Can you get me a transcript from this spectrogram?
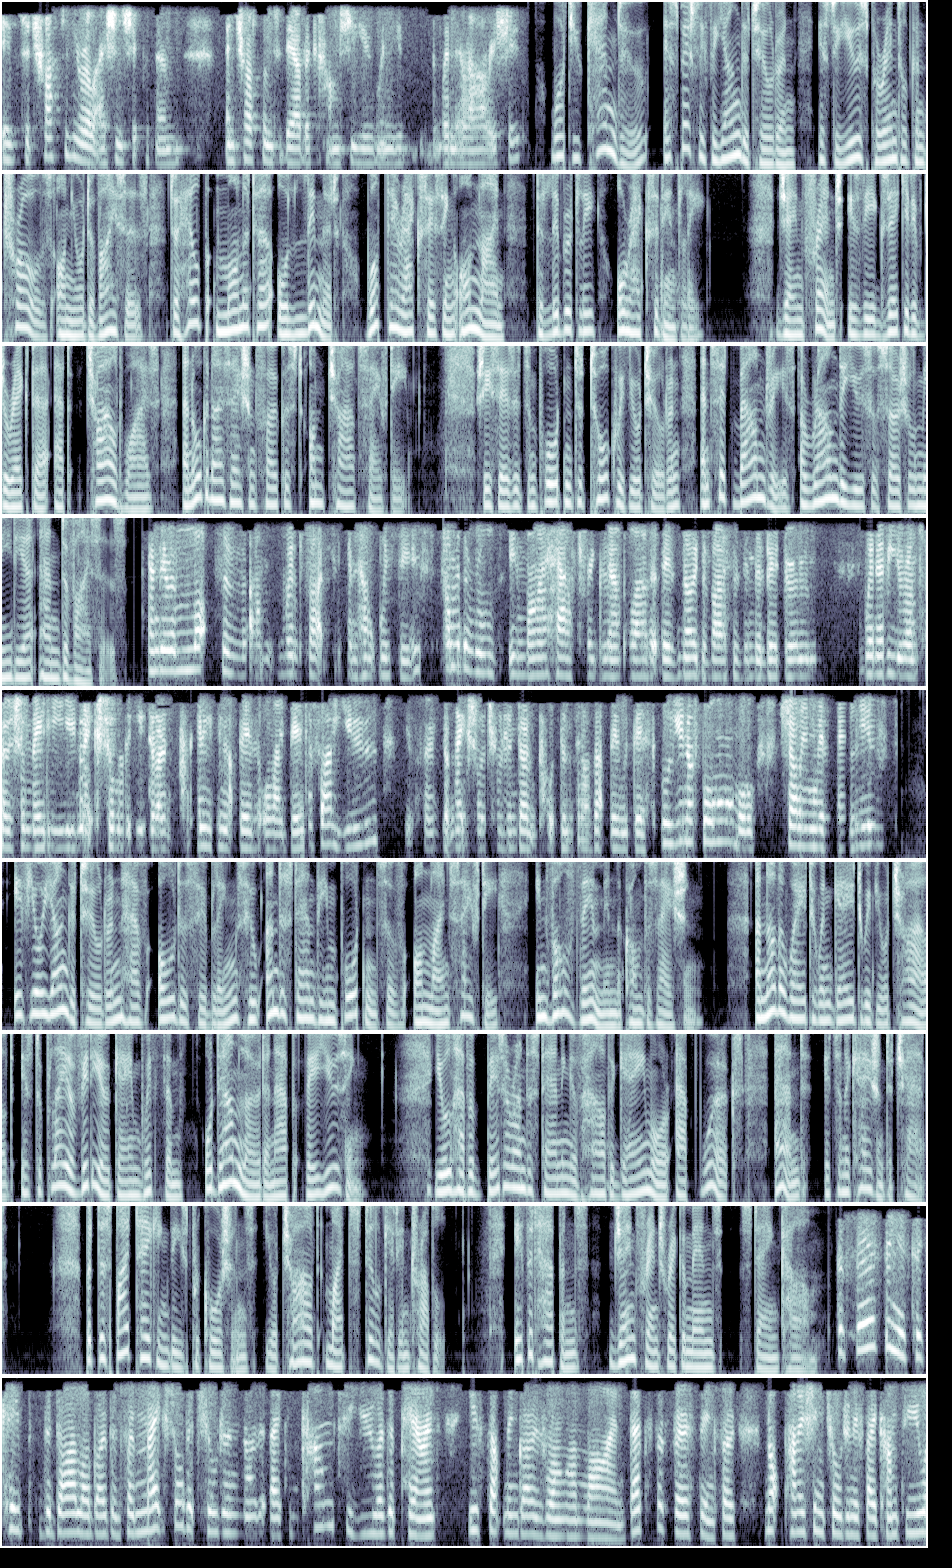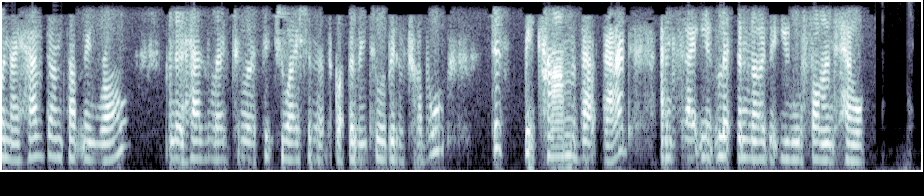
is to trust in your relationship with them and trust them to be able to come to you when you when there are issues. What you can do, especially for younger children, is to use parental controls on your devices to help monitor or limit what they're accessing online, deliberately or accidentally. Jane French is the executive director at Childwise, an organisation focused on child safety. She says it's important to talk with your children and set boundaries around the use of social media and devices. And there are lots of um, websites that can help with this. Some of the rules in my house, for example, are that there's no devices in the bedroom. Whenever you're on social media, you make sure that you don't put anything up there that will identify you. So make sure children don't put themselves up there with their school uniform or showing where they live. If your younger children have older siblings who understand the importance of online safety, involve them in the conversation. Another way to engage with your child is to play a video game with them or download an app they're using. You'll have a better understanding of how the game or app works, and it's an occasion to chat. But despite taking these precautions, your child might still get in trouble. If it happens, Jane French recommends staying calm. The first thing is to keep the dialogue open. So make sure that children know that they can come to you as a parent if something goes wrong online. That's the first thing. So not punishing children if they come to you and they have done something wrong and it has led to a situation that's got them into a bit of trouble. Just be calm about that and say, let them know that you will find help.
